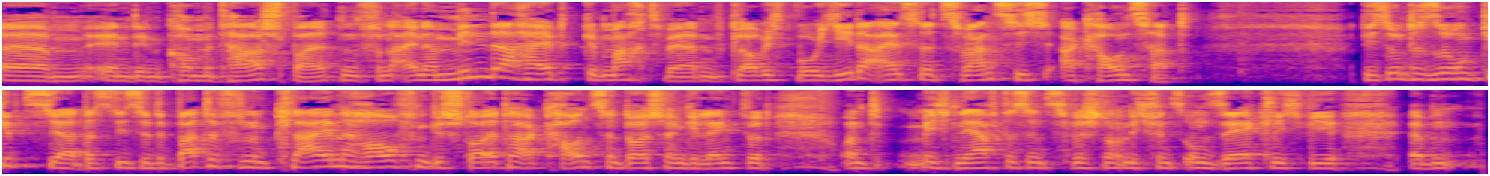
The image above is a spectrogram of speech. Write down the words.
ähm, in den Kommentarspalten von einer Minderheit gemacht werden, glaube ich, wo jeder einzelne 20 Accounts hat. Diese Untersuchung gibt's ja, dass diese Debatte von einem kleinen Haufen gesteuerter Accounts in Deutschland gelenkt wird. Und mich nervt es inzwischen und ich finde es unsäglich, wie ähm,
